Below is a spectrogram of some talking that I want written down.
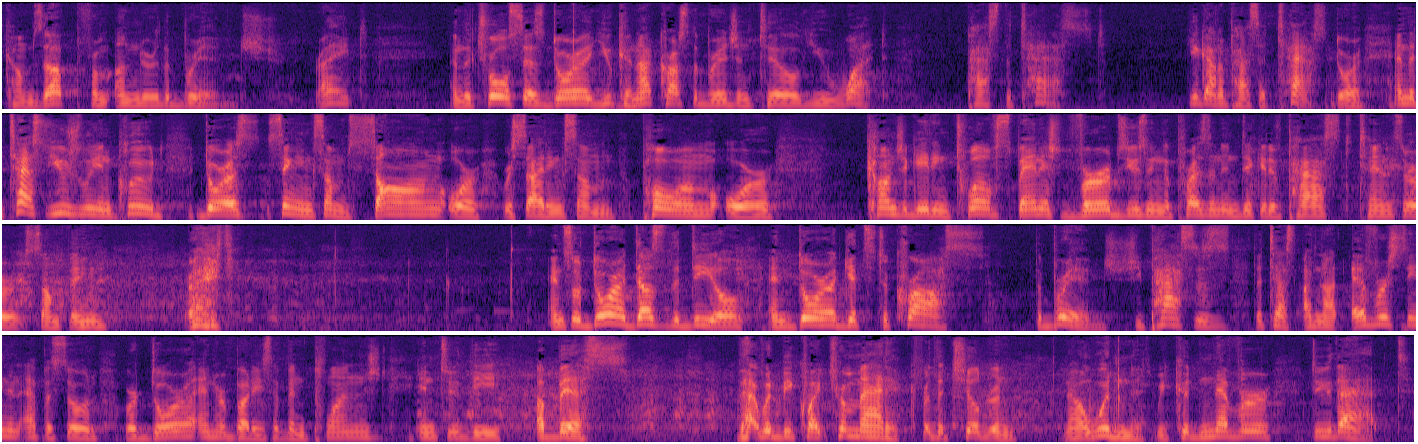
comes up from under the bridge, right? And the troll says, Dora, you cannot cross the bridge until you what? Pass the test. You got to pass a test, Dora. And the tests usually include Dora singing some song or reciting some poem or conjugating 12 Spanish verbs using the present indicative past tense or something, right? And so Dora does the deal, and Dora gets to cross the bridge. She passes the test. I've not ever seen an episode where Dora and her buddies have been plunged into the abyss. That would be quite traumatic for the children, now wouldn't it? We could never do that.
